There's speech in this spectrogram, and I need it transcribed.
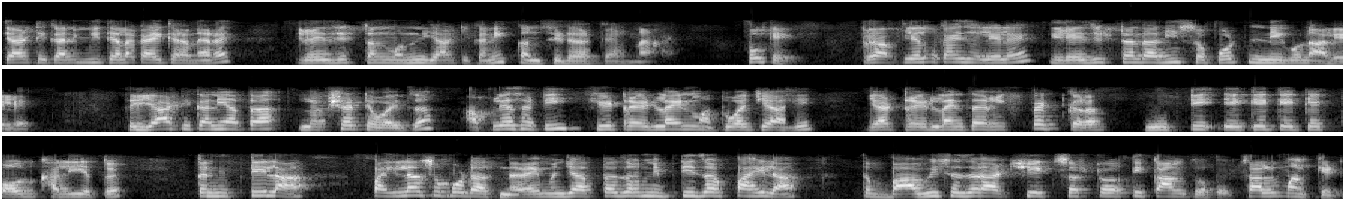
त्या ठिकाणी मी त्याला काय करणार आहे? रेजिस्टंट म्हणून या ठिकाणी कन्सिडर करणार आहे. ओके तर आपल्याला काय झालेलं आहे? रेजिस्टंट आणि सपोर्ट निघून आलेले आहे तर या ठिकाणी आता लक्षात ठेवायचं आपल्यासाठी ही ट्रेड लाईन महत्वाची आहे. या ट्रेड लाईनचा रिस्पेक्ट करा. निफ्टी एक एक एक एक पाऊल खाली येतोय. तर निफ्टीला पहिला सपोर्ट असणार आहे. म्हणजे आता जर निफ्टी जर पाहिला तर बावीस हजार आठशे एकसष्ट वरती काम करतोय. चालू मार्केट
